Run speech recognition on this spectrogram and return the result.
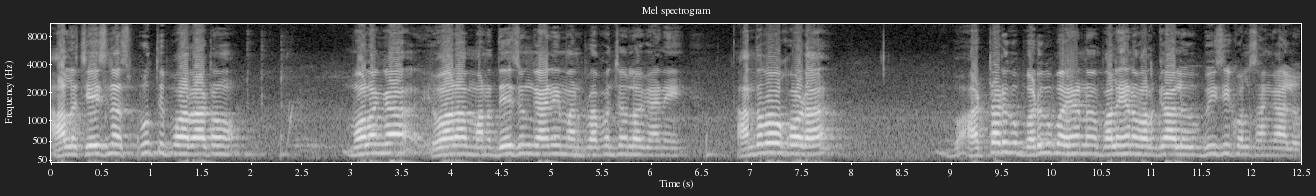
వాళ్ళు చేసిన స్ఫూర్తి పోరాటం మూలంగా ఇవాళ మన దేశం కానీ మన ప్రపంచంలో కానీ అందరూ కూడా అట్టడుగు బడుగు బలహీన బలహీన వర్గాలు బీసీ కుల సంఘాలు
